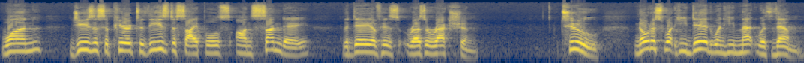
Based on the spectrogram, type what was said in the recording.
One, Jesus appeared to these disciples on Sunday, the day of his resurrection. Two, notice what he did when he met with them.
